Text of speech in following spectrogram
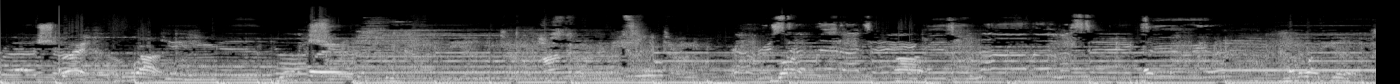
pressure Right, we are. walking in your Play. shoes. Every step that I take Uh, is another mistake to you. How do I do it?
